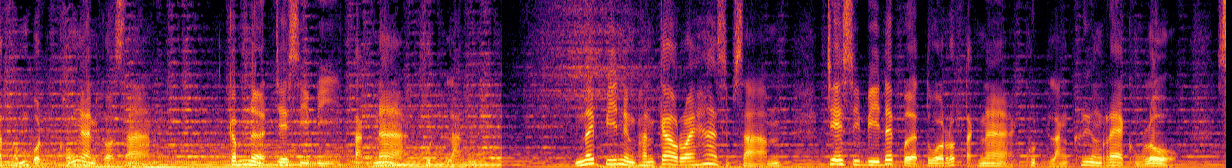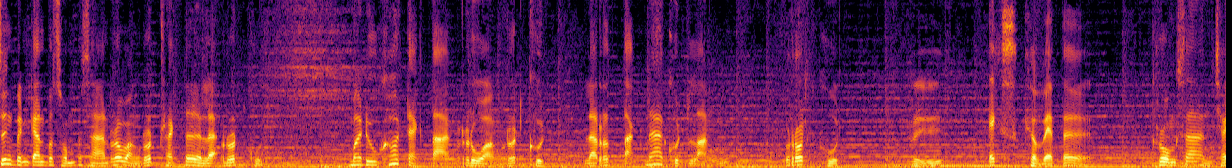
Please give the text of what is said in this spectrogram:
ประถมบทของงานก่อสร้างกำเนิด JCB ตักหน้าขุดหลัง ในปี 1953 JCB ได้เปิดตัวรถตักหน้าขุดหลังเครื่องแรกของโลก ซึ่งเป็นการผสมผสานระหว่างรถแทรกเตอร์และรถขุด มาดูข้อแตกต่างระหว่างรถขุด และรถตักหน้าขุดหลัง รถขุด หรือ excavator โครงสร้างใช้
